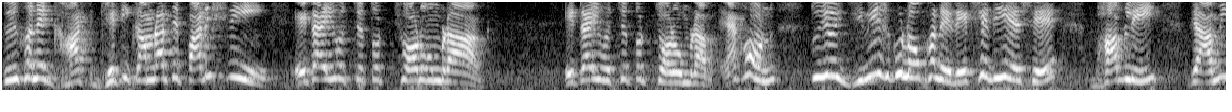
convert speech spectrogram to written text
তুই ওখানে ঘাট, ঘেটি কামড়াতে পারিসনি। এটাই হচ্ছে তোর চরম রাগ। এটাই হচ্ছে তোর চরম রাগ। এখন তুই ওই জিনিসগুলো ওখানে রেখে দিয়ে এসে ভাবলি যে আমি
